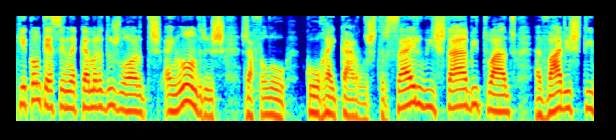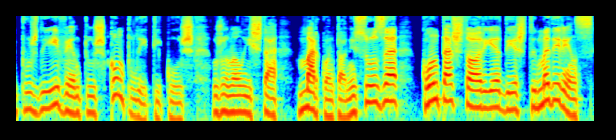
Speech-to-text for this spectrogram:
que acontecem na Câmara dos Lordes em Londres. Já falou com o rei Carlos III e está habituado a vários tipos de eventos com políticos. O jornalista Marco António Souza conta a história deste madeirense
